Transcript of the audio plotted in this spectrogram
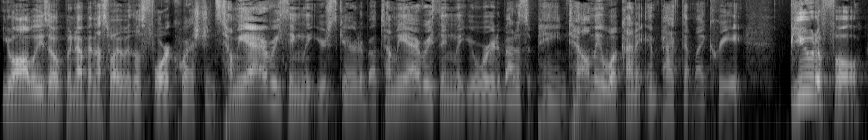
You always open up, and that's why we have those four questions. Tell me everything that you're scared about. Tell me everything that you're worried about as a pain. Tell me what kind of impact that might create. Beautiful.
